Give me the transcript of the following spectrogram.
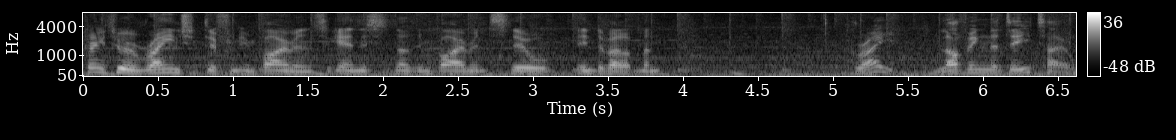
Going through a range of different environments. Again, this is another environment still in development. Great. Loving the detail.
